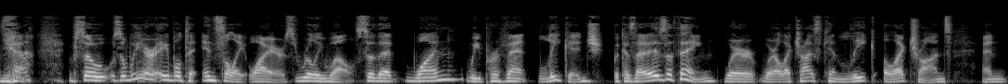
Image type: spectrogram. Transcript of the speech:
So. Yeah. So, so we are able to insulate wires really well so that one, we prevent leakage because that is a thing where, where electronics can leak electrons and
